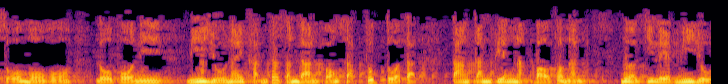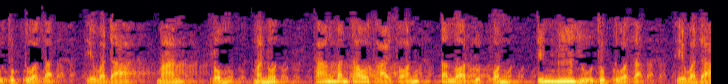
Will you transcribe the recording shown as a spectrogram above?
โสโมโห โลโพนี้มีอยู่ในขันธสันดานของสัตว์ทุกตัวสัตว์ ต่างกันเพียงหนักเบาเท่านั้น เมื่อกิเลสมีอยู่ทุกตัวสัตว์ เทวดามารพรหมมนุษย์ ทางบรรเทาถ่ายถอนตลอดหลุดพ้นจึงมีอยู่ทุกตัวสัตว์ เทวดา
